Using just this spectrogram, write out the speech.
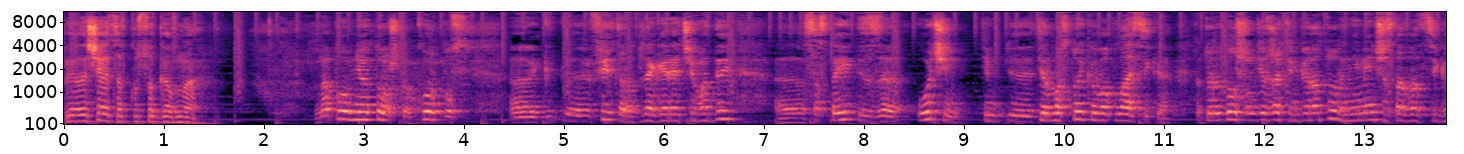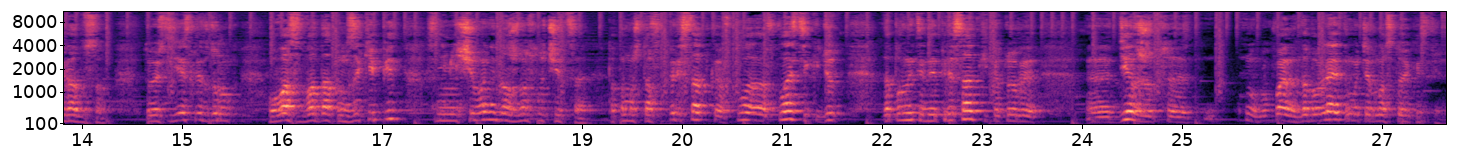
превращается в кусок говна. Напомню о том, что корпус э, э фильтра для горячей воды состоит из очень тем, э, термостойкого пластика, который должен держать температуру не меньше 120 градусов. То есть, если вдруг у вас вода там закипит, с ним ничего не должно случиться. Потому что в присадка, в, пла в пластик идет дополнительные присадки, которые э, держат, э, ну, буквально добавляют ему термостойкости.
